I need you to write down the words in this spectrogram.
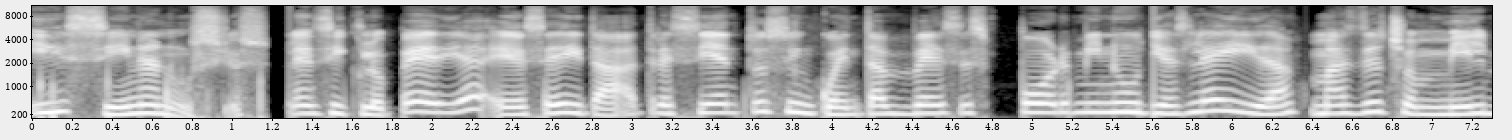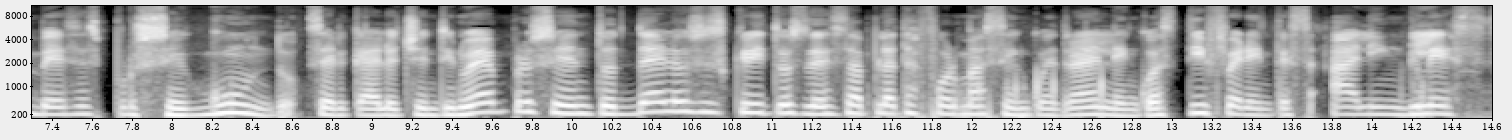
y sin anuncios. La enciclopedia es editada 350 veces por minuto y es leída más de 8000 veces por segundo. Cerca del 89% 90% de los escritos de esta plataforma se encuentran en lenguas diferentes al inglés.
